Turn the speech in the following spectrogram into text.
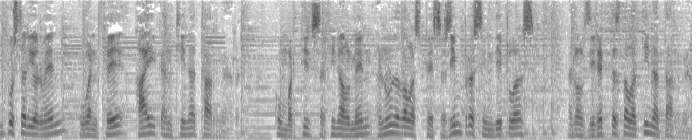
i posteriorment ho van fer Ike and Tina Turner, convertint-se finalment en una de les peces imprescindibles en els directes de la Tina Turner,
